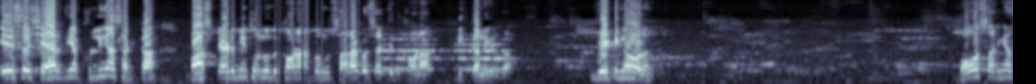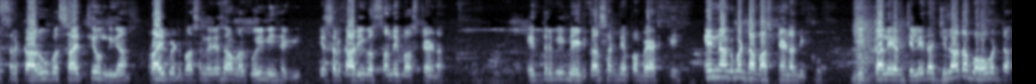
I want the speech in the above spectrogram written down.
ਇਸ ਸ਼ਹਿਰ ਦੀਆਂ ਖੁੱਲੀਆਂ ਸੜਕਾਂ। ਬੱਸ ਸਟੈਂਡ ਵੀ ਤੁਹਾਨੂੰ ਦਿਖਾਉਣਾ, ਤੁਹਾਨੂੰ ਸਾਰਾ ਕੁਝ ਅੱਜ ਦਿਖਾਉਣਾ ਬੀਕਾਨੇਰ ਦਾ। ਵੇਟਿੰਗ ਹਾਲ ਬਹੁਤ ਸਾਰੀਆਂ ਸਰਕਾਰੂ ਬੱਸਾਂ ਇੱਥੇ ਹੁੰਦੀਆਂ। ਪ੍ਰਾਈਵੇਟ ਬੱਸ ਮੇਰੇ ਹਿਸਾਬ ਨਾਲ ਕੋਈ ਨਹੀਂ ਹੈਗੀ। ਇਹ ਸਰਕਾਰੀ ਬੱਸਾਂ ਦੇ ਬੱਸ ਸਟੈਂਡ ਆ। ਇੱਧਰ ਵੀ ਵੇਟ ਕਰ ਸਕਦੇ ਆਪਾਂ ਬੈਠ ਕੇ। ਇੰਨਾ ਕੁ ਵੱਡਾ ਬੱਸ ਸਟੈਂਡ ਆ ਦੇਖੋ। ਬੀਕਾਨੇਰ ਜ਼ਿਲ੍ਹੇ ਦਾ, ਜ਼ਿਲ੍ਹਾ ਤਾਂ ਬਹੁਤ ਵੱਡਾ।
